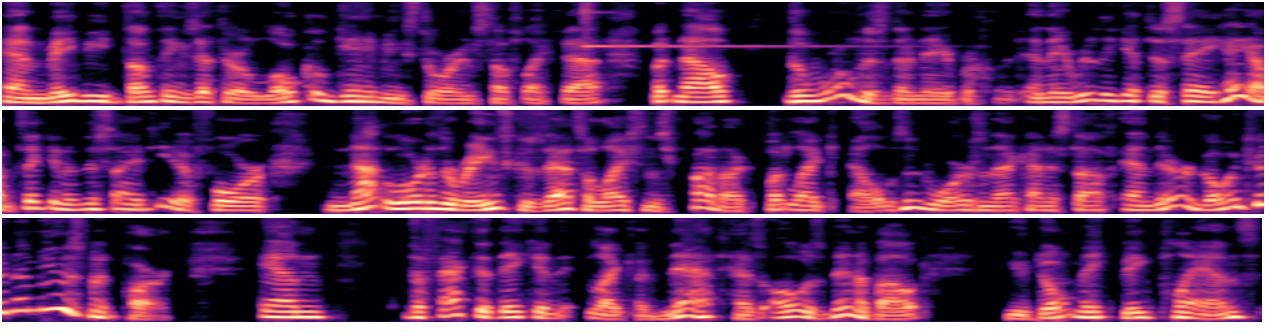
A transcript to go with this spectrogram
and maybe done things at their local gaming store and stuff like that. But now the world is their neighborhood and they really get to say, hey, I'm thinking of this idea for not Lord of the Rings, because that's a licensed product, but like elves and dwarves and that kind of stuff. And they're going to an amusement park. And the fact that they can, like a net has always been about you don't make big plans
